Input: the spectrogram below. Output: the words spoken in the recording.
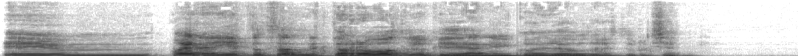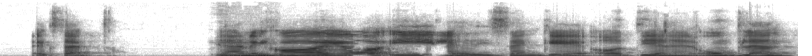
Em, bueno, y estos son estos robots los que dan el código de autodestrucción. Exacto. Le dan el código y les dicen que o tienen un plan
